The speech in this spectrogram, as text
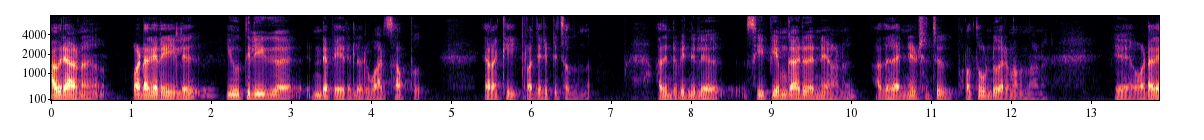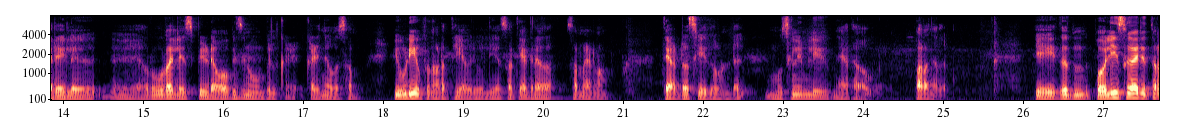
അവരാണ് വടകരയിൽ യൂത്ത് ലീഗിന്റെ പേരിൽ ഒരു വാട്സാപ്പ് ഇറക്കി പ്രചരിപ്പിച്ചതെന്ന്. അതിന്റെ പിന്നിൽ സി പി എംകാർ തന്നെയാണ് അത് അന്വേഷിച്ച് പുറത്തു കൊണ്ടുവരണമെന്നാണ്. വടകരയിൽ റൂറൽ എസ് പിയുടെ ഓഫീസിന് മുമ്പിൽ കഴിഞ്ഞ ദിവസം യു ഡി എഫ് നടത്തിയ ഒരു വലിയ സത്യാഗ്രഹ സമ്മേളനത്തെ അഡ്രസ്സ് ചെയ്തുകൊണ്ട് മുസ്ലിം ലീഗ് നേതാവ് പറഞ്ഞത്. ഇത് പോലീസുകാർ ഇത്ര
